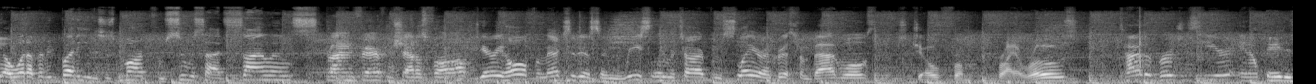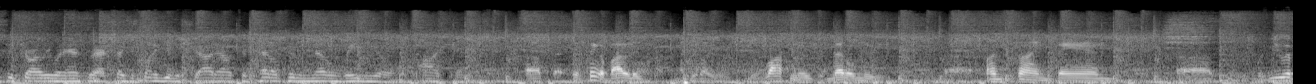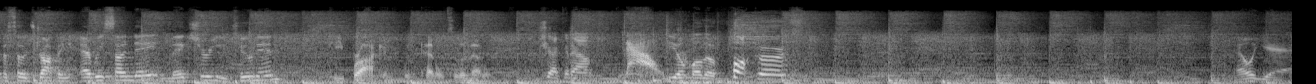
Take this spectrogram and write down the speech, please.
Yo, what up, everybody? This is Mark from Suicide Silence. Brian Fair from Shadows Fall. Gary Holt from Exodus and recently retired from Slayer. And Chris from Bad Wolves. It's Joe from Briar Rose. Tyler Burgess here, and Hey, this is Charlie with Anthrax. I just want to give a shout out to Pedal to the Metal Radio podcast. Uh, the thing about it is, you know, your, your rock news, your metal news, uh, unsigned bands. Uh, with new episodes dropping every Sunday, make sure you tune in. Keep rocking with Pedal to the Metal. Check it out now, you motherfuckers! Hell yeah.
